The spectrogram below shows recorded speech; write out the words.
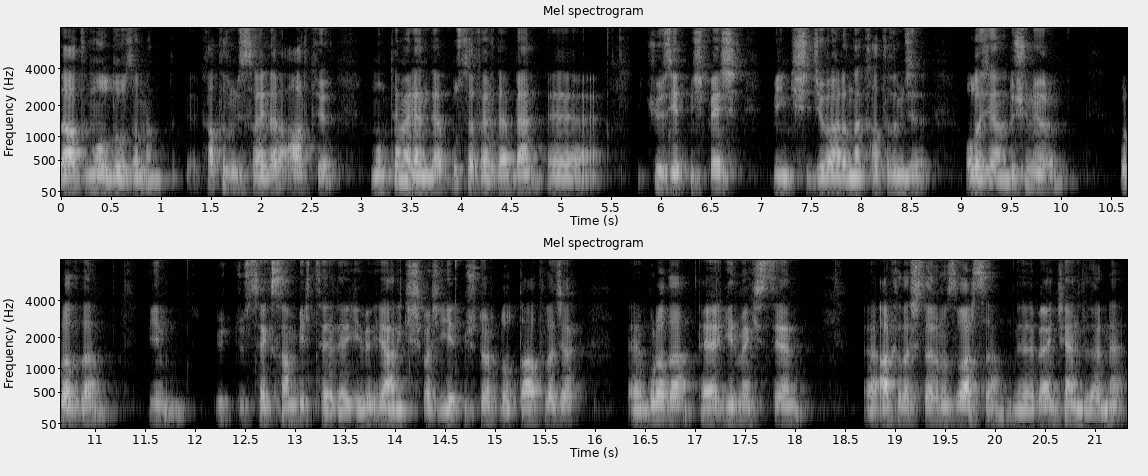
dağıtım olduğu zaman katılımcı sayıları artıyor. Muhtemelen de bu sefer de ben e, 275 bin kişi civarında katılımcı olacağını düşünüyorum. Burada da 1381 TL gibi yani kişi başı 74 lot dağıtılacak. E, Burada eğer girmek isteyen e, arkadaşlarımız varsa e, ben kendilerine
